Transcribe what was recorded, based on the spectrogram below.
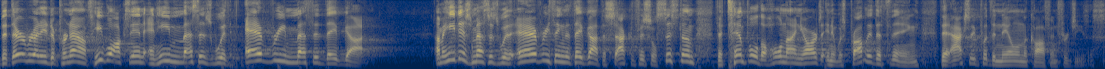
that they're ready to pronounce, he walks in and he messes with every method they've got. I mean, he just messes with everything that they've got the sacrificial system, the temple, the whole nine yards. And it was probably the thing that actually put the nail in the coffin for Jesus.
